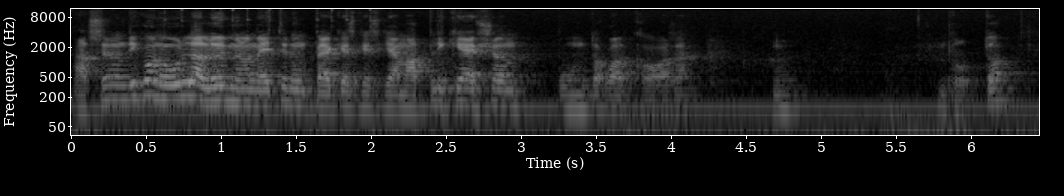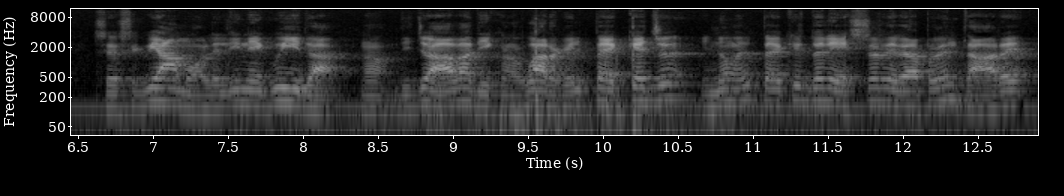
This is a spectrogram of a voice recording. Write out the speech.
Allora, se non dico nulla, lui me lo mette in un package che si chiama application.qualcosa. Mm. Brutto. Se seguiamo le linee guida no, di Java, dicono guarda che il package, il nome del package deve essere, deve rappresentare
